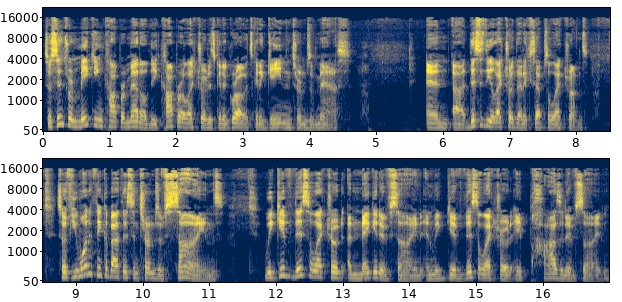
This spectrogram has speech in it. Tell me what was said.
So since we're making copper metal, the copper electrode is going to grow. It's going to gain in terms of mass. And uh, this is the electrode that accepts electrons. So if you want to think about this in terms of signs, we give this electrode a negative sign and we give this electrode a positive sign.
